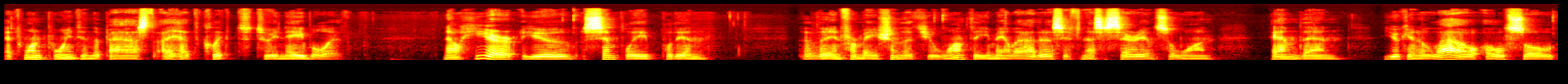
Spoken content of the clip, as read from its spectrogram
at one point in the past I had clicked to enable it. Now here you simply put in the information that you want, the email address if necessary and so on, and then you can allow also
